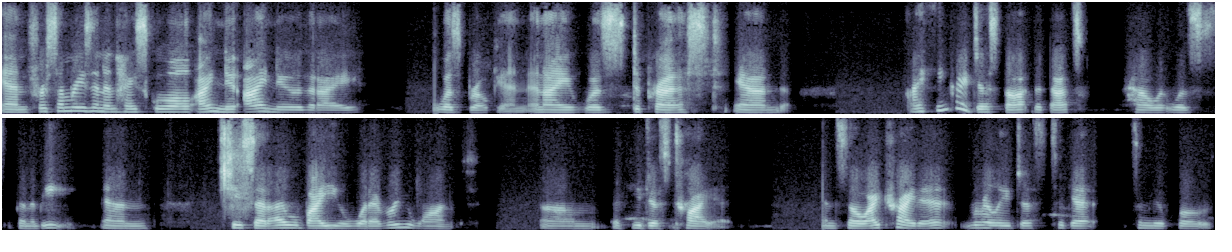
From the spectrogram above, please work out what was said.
And for some reason in high school, I knew I knew that I was broken and I was depressed and I think I just thought that that's how it was going to be. And she said, I will buy you whatever you want um, if you just try it. And so I tried it really just to get some new clothes.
